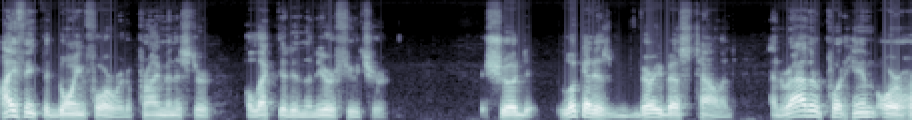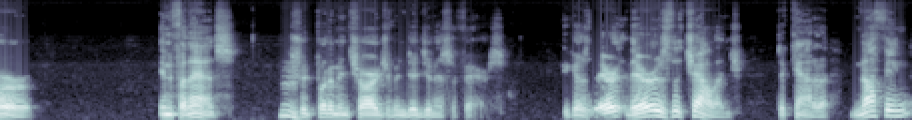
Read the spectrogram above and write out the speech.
I think that going forward, a prime minister elected in the near future should look at his very best talent and rather put him or her in finance, hmm. should put him in charge of Indigenous affairs. Because there, there is the challenge to Canada. Nothing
